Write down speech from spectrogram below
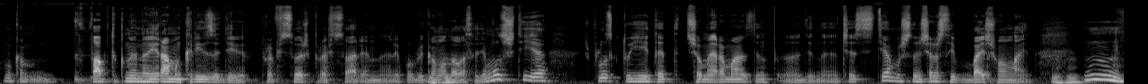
nu, că faptul că noi, noi eram în criză de profesori și profesoare în Republica mm-hmm. Moldova asta de mult știe și plus că tu iei tot ce mai rămas din, din acest sistem și încerci să-i bai și online. Mm-hmm. Mm,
